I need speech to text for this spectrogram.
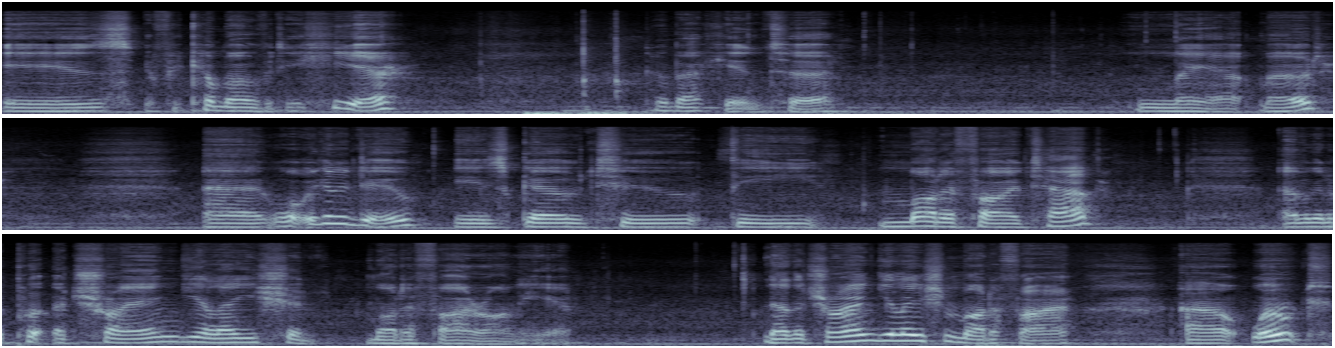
is, if we come over to here, go back into layout mode, and what we're going to do is go to the modify tab and we're going to put a triangulation modifier on here. Now the triangulation modifier uh, won't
